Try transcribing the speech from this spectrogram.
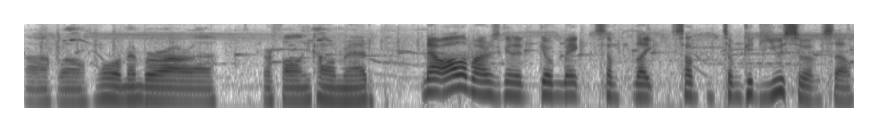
Uh, well, we'll remember our uh, our fallen comrade. Now Olimar's gonna go make some like some some good use of himself.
